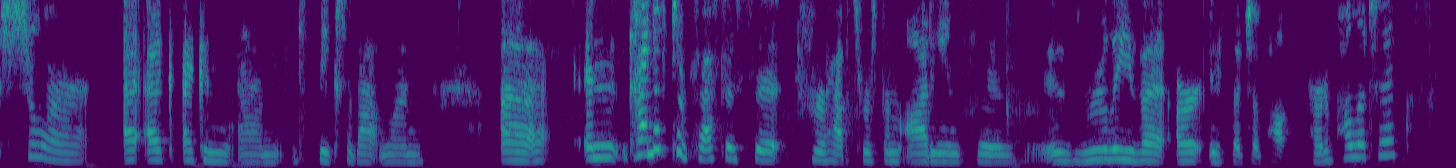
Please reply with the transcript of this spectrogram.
Sure, I, I, I can um, speak to that one. Uh, and kind of to preface it, perhaps for some audiences, is really that art is such a po- part of politics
